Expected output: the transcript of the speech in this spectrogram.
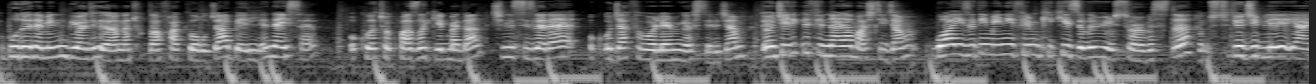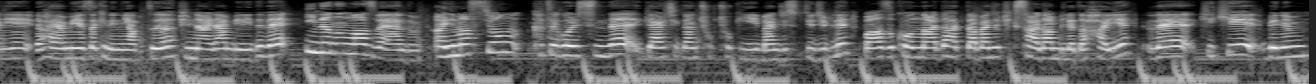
bu dönemin bir önceki dönemden çok daha farklı olacağı belli. Neyse okula çok fazla girmeden şimdi sizlere Ocak favorilerimi göstereceğim. Öncelikle filmlerden başlayacağım. Bu ay izlediğim en iyi film Kiki's Delivery Service'tı. Stüdyo Ghibli yani Hayao Miyazaki'nin yaptığı filmlerden biriydi ve inanılmaz beğendim. Animasyon kategorisinde gerçekten çok çok iyi bence Stüdyo Ghibli. Bazı konularda hatta bence Pixar'dan bile daha iyi ve Kiki benim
